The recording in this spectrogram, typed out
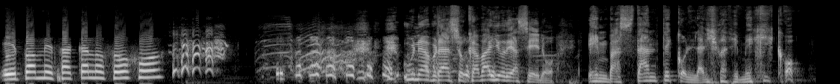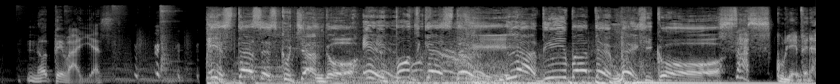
Epa, me saca los ojos. un abrazo, caballo de acero. En bastante con la diva de México. No te vayas. Estás escuchando el podcast de La Diva de México. ¡Sas, culebra!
